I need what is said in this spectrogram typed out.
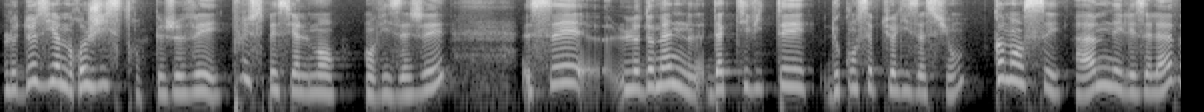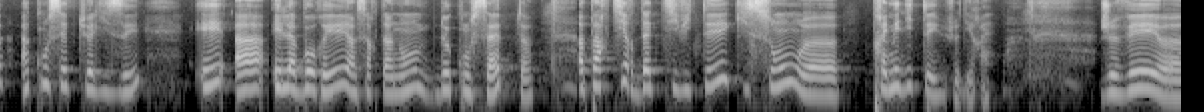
le deuxième registre que je vais plus spécialement envisager, c'est le domaine d'activité de conceptualisation commencer à amener les élèves à conceptualiser et à élaborer un certain nombre de concepts à partir d'activités qui sont euh, préméditées, je dirais. Je vais euh,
